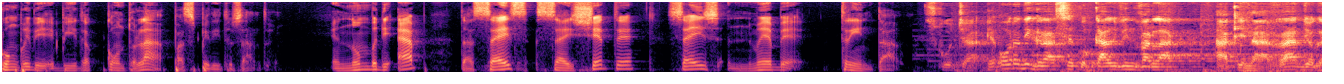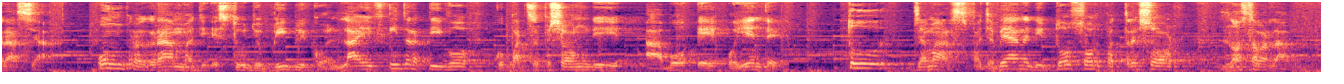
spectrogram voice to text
cumpre vida controlar para o Espírito Santo. O número de app está 667 6930. Escucha, é hora de graça com Calvin Varlac aqui na Rádio Graça. Um programa de estudo bíblico live interativo com participação de abo e oyente. Tour Jamars, para de 2 horas para 3 horas, nós estamos lá.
